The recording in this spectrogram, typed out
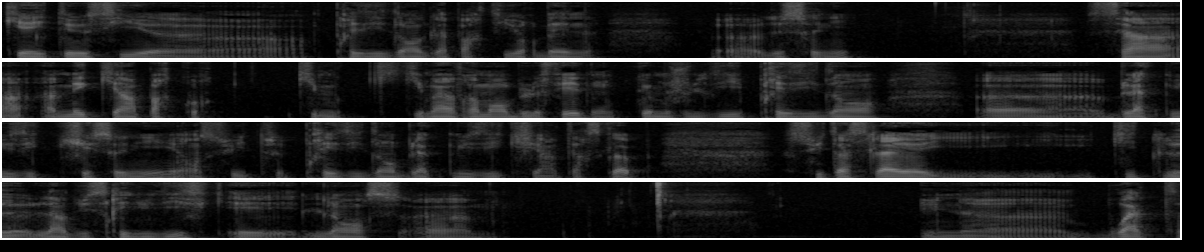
qui a été aussi euh, président de la partie urbaine euh, de Sony. C'est un, mec qui a un parcours qui, m'a vraiment bluffé. Donc, comme je vous le dis, président euh, Black Music chez Sony, ensuite président Black Music chez Interscope. Suite à cela, il, quitte l'industrie du disque et lance une boîte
